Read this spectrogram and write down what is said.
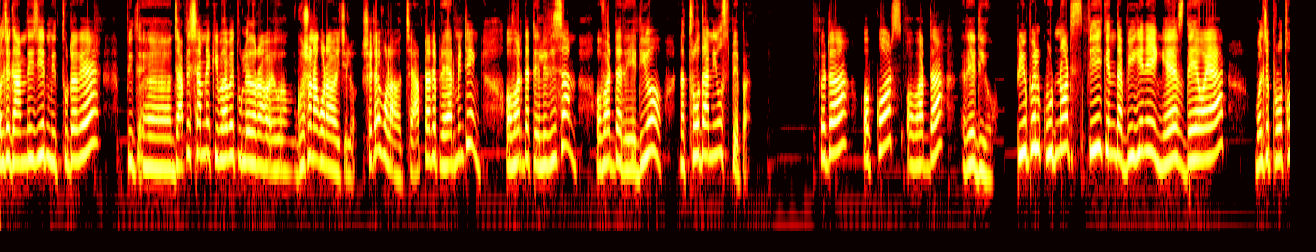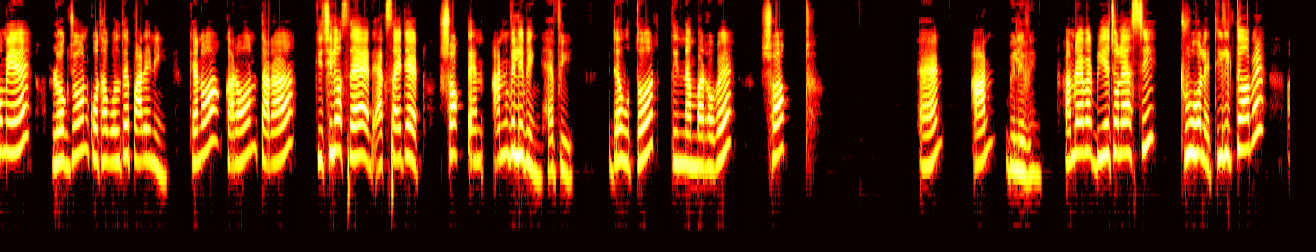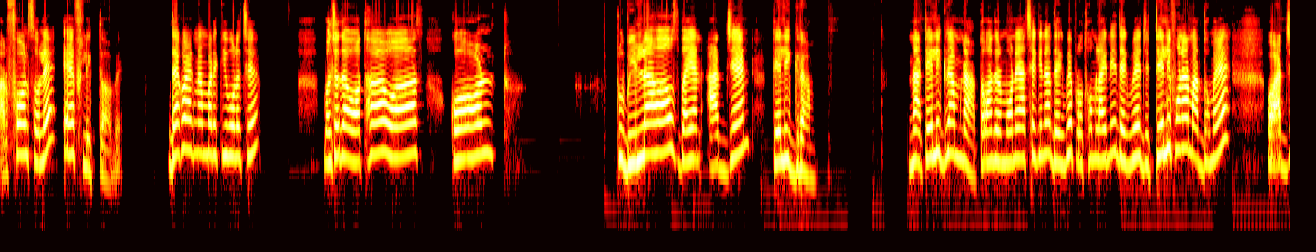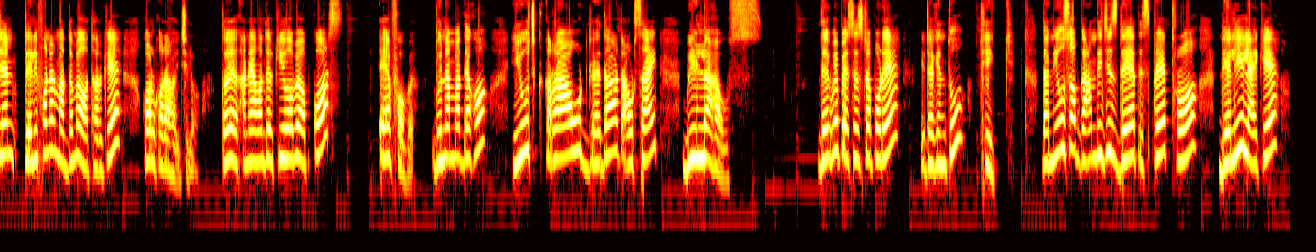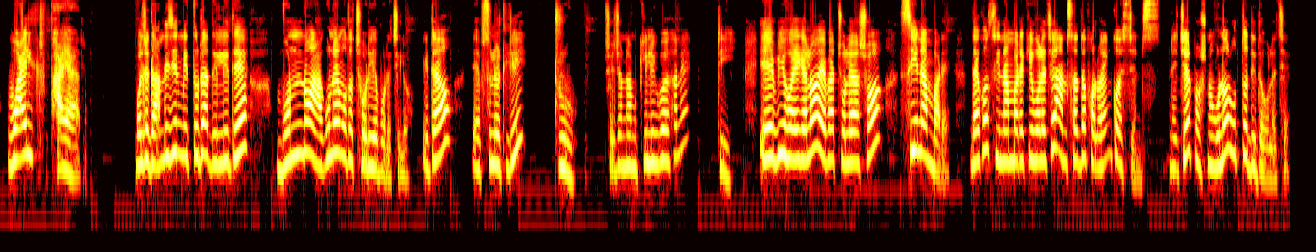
বলছে, গান্ধীজির মৃত্যুটাকে জাতির সামনে কীভাবে তুলে ধরা ঘোষণা করা হয়েছিল, সেটাই বলা হচ্ছে। After a prayer meeting over the television over the radio না থ্রো দ্য নিউজ পেপার তো এটা of course over the radio people could not speak in the beginning as they were বলছে, প্রথমে লোকজন কথা বলতে পারেনি। কেন? কারণ তারা কি ছিল? Sad excited shocked and unbelieving happy এটা উত্তর তিন নাম্বার হবে শকড অ্যান্ড আনবিলিভিং আমরা এবার বিয়ে চলে আসছি। ট্রু হলে টি লিখতে হবে আর ফলস হলে এফ লিখতে হবে। দেখো এক নম্বরে কি বলেছে? বলছে the author was called to Birla house by an urgent telegram না টেলিগ্রাম না। তোমাদের মনে আছে কিনা? দেখবে, প্রথম লাইনেই দেখবে যে টেলিফোনের মাধ্যমে আর্জেন্ট টেলিফোনের মাধ্যমে অথারকে কল করা হয়েছিল। তো এখানে আমাদের কি হবে? অফকোর্স এফ হবে। দুই নাম্বার দেখো huge crowd gathered outside Birla house দেখবে প্যাসেজটা পড়ে, এটা কিন্তু ঠিক। The news of Gandhiji's death spread through Delhi like a wildfire বলছে, গান্ধীজির মৃত্যুটা দিল্লিতে বন্য আগুনের মতো ছড়িয়ে পড়েছিল। এটাও অ্যাবসুলেটলি ট্রু সেই জন্য আমি কী লিখব এখানে? টি এ বি হয়ে গেল, এবার চলে আসো সি নাম্বারে দেখো সি নাম্বারে কি বলেছে? আনসার দ্য ফলোয়িং কোয়েশ্চেন্স নিচের প্রশ্নগুলোর উত্তর দিতে বলেছে।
